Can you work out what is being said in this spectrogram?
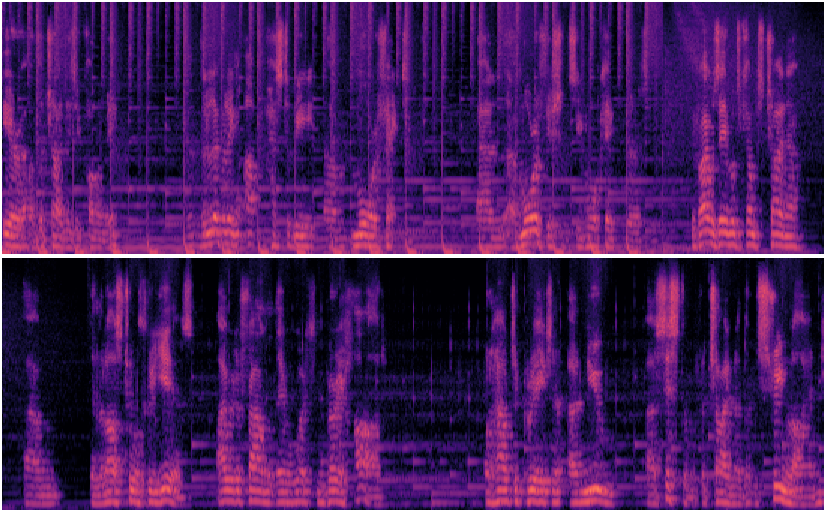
era of the Chinese economy, the, the leveling up has to be um, more effective and uh, more efficiency, more capability. If I was able to come to China um, in the last two or three years, I would have found that they were working very hard on how to create a, a new uh, system for China that was streamlined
